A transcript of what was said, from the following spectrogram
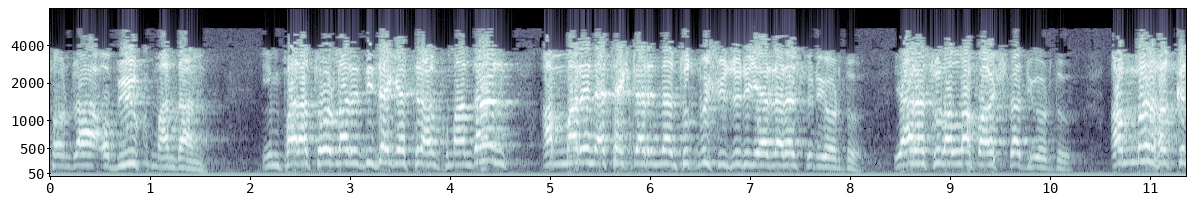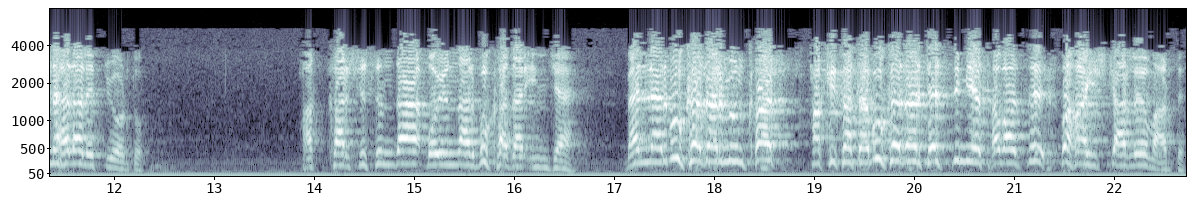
sonra o büyük kumandan, imparatorları dize getiren kumandan, Ammar'ın eteklerinden tutmuş yüzünü yerlere sürüyordu. Ya Resulallah bağışla diyordu. Ammar hakkını helal et diyordu. Hak karşısında boyunlar bu kadar ince, beller bu kadar münkat, hakikate bu kadar teslimiyet havası ve hayışkarlığı vardı.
